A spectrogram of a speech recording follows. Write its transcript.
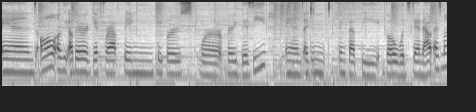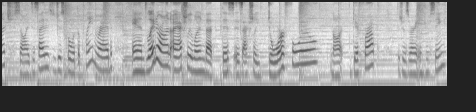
and all of the other gift wrapping papers were very busy and I didn't think that the bow would stand out as much so I decided to just go with the plain red. And later on I actually learned that this is actually door foil not gift wrap which was very interesting.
